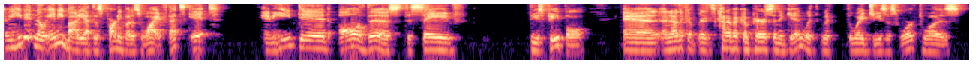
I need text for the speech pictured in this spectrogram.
I mean, he didn't know anybody at this party but his wife. That's it. And he did all of this to save these people. And another, it's kind of a comparison again with, with the way Jesus worked was,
